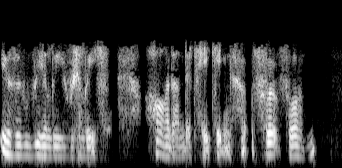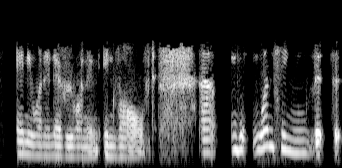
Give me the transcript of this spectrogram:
is a really, really hard undertaking for, for anyone and everyone in, involved. Uh, one thing that, that,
